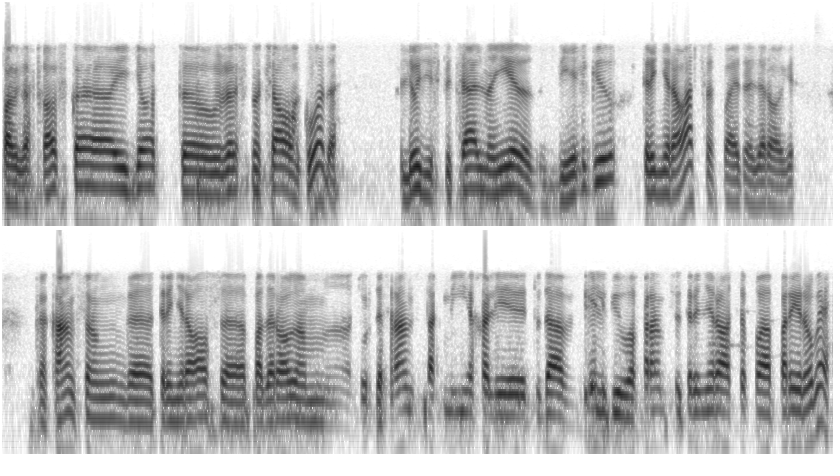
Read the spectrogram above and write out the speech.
Подготовка идет э, уже с начала года. Люди специально едут в Бельгию тренироваться по этой дороге как Армстронг э, тренировался по дорогам Тур де Франс, так мы ехали туда, в Бельгию, во Францию тренироваться по Пари-Рубе,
